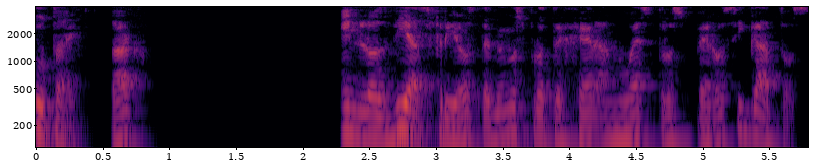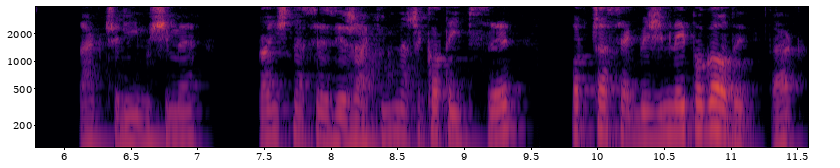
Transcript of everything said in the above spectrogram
Tutaj, tak? En los días fríos debemos proteger a nuestros perros y gatos, tak? Czyli musimy chronić nasze zwierzaki, nasze koty i psy podczas jakby zimnej pogody, tak?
